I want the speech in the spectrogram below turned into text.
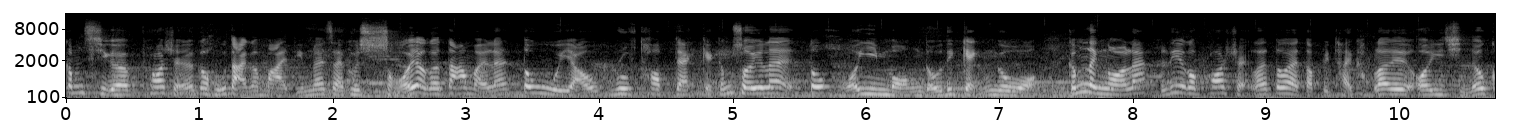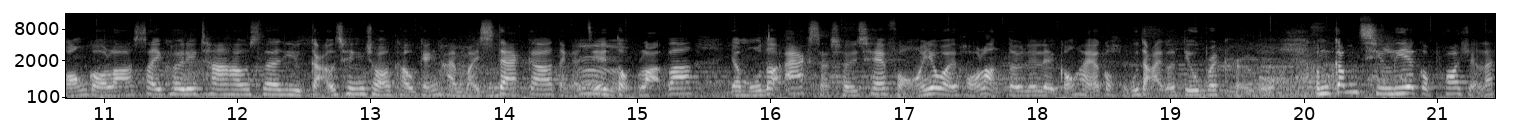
今次嘅 project 一個好大嘅賣點咧，就係佢所有嘅單位咧都會有 rooftop deck 嘅，咁所以咧都可以望到啲景嘅喎。咁另外咧呢一個 project 咧都係特別提及啦，我以前都講過啦，西區啲 townhouse 咧要搞清楚究竟係咪 stack 啊，定係自己獨立啊，有冇得 access 去車房啊，因為可能對你嚟講係一個好大嘅 deal breaker 嘅喎。咁今次呢一個 project 咧，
